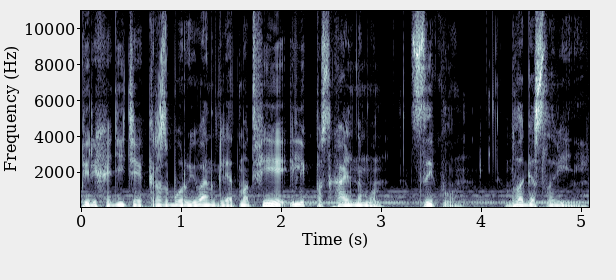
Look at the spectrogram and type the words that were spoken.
Переходите к разбору Евангелия от Матфея или к пасхальному циклу. Благословений.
